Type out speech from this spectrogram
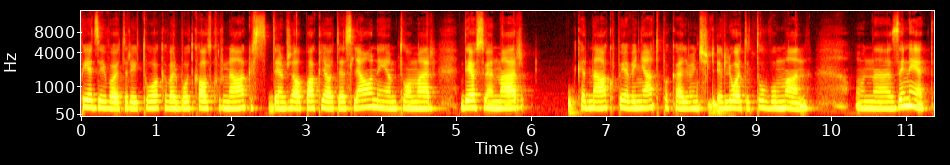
piedzīvojot arī to, ka varbūt kaut kur nākas, diemžēl, pakļauties ļauniem, tomēr Dievs vienmēr kad nāku pie viņa atpakaļ, viņš ir ļoti tuvu man. Un, ziniet,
